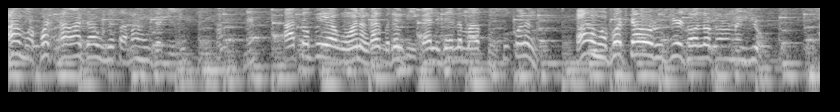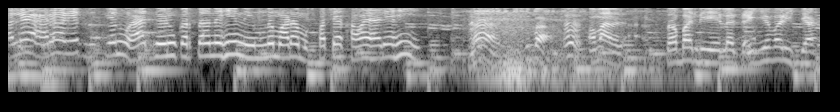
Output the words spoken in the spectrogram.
હા મફત ખાવા જાવું છે તમારે હું જતી આ તો ભાઈ મોહન અંગાર બધા ભેગા લીધા એટલે મારે પૂછવું પડે ને. હા મફત ખાવો રૂપિયા સોલો કરો નહીં ગયો. અલે અરે એક રૂપિયાનું હાથ ગણું કરતા નહીં ને એમને મારા મફતે ખાવા હેડ્યા હી ના સીધુબા. અમારે સંબંધી એટલે જઈએ વળી ક્યાંક.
